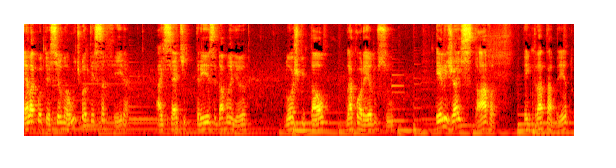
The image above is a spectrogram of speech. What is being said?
ela aconteceu na última terça-feira, às 7h13 da manhã, no hospital na Coreia do Sul. Ele já estava em tratamento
